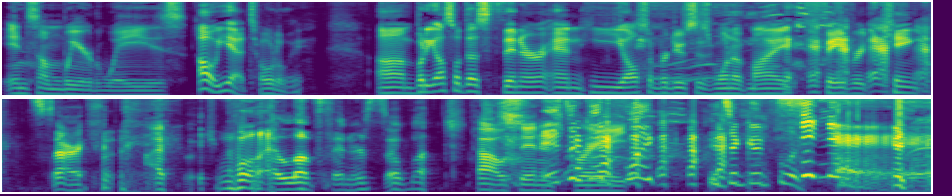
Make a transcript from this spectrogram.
in some weird ways. Oh yeah, totally. Um, but he also does Thinner, and he also produces one of my favorite King. Sorry, I, What? I love Thinner so much. Oh, Thinner's It's a great. good flick. It's a good flick. Thinner.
